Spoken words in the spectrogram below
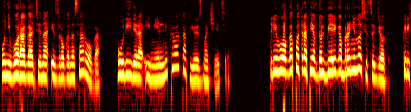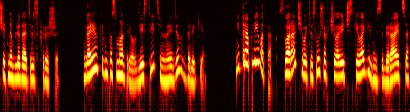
У него рогатина из рога носорога, у Ривера и Мельникова копье из мачете. «Тревога! По тропе вдоль берега броненосец идет!» — кричит наблюдатель с крыши. Горелкин посмотрел. Действительно, идет вдалеке. Неторопливо так. Сворачивать, услышав человеческий лагерь, не собирается.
